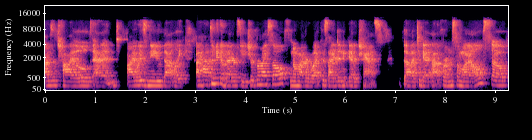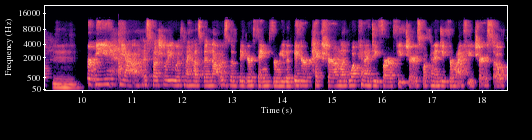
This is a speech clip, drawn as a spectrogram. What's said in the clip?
as a child and I always knew that like I had to make a better future for myself no matter what, because I didn't get a chance uh, to get that from someone else. So mm. for me, yeah, especially with my husband, that was the bigger thing for me, the bigger picture. I'm like, what can I do for our futures? What can I do for my future? So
